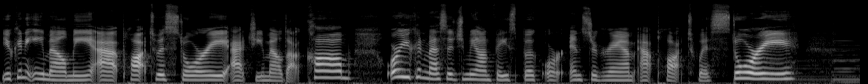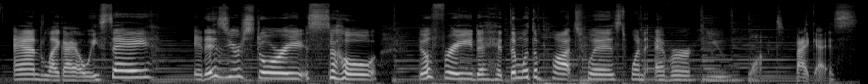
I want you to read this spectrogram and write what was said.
you can email me at plottwiststory at gmail.com or you can message me on Facebook or Instagram at plottwiststory. And like I always say, it is your story, so feel free to hit them with a plot twist whenever you want. Bye, guys.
